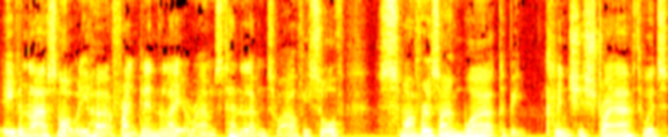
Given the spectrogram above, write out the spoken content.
even last night when he hurt Franklin in the later rounds 10, 11, 12, he sort of smothered his own work, could be clinches straight afterwards.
